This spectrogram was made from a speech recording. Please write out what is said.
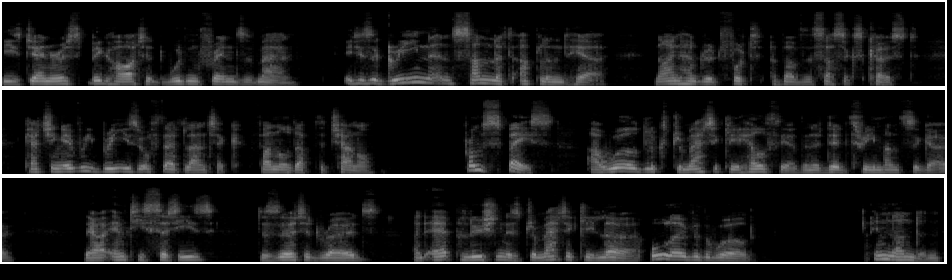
these generous, big-hearted wooden friends of man. It is a green and sunlit upland here, 900 foot above the Sussex coast, catching every breeze off the Atlantic funneled up the channel. From space, our world looks dramatically healthier than it did three months ago. There are empty cities, deserted roads, and air pollution is dramatically lower all over the world. In London,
